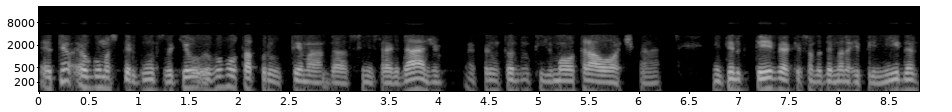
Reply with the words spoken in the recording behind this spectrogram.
É, eu tenho algumas perguntas aqui. Eu, eu vou voltar para o tema da sinistralidade, é, perguntando de uma outra ótica. Né? Entendo que teve a questão da demanda reprimida,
